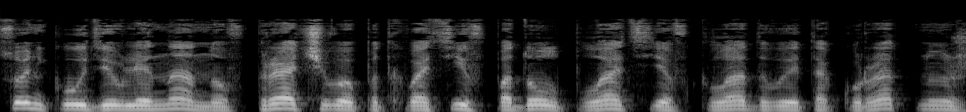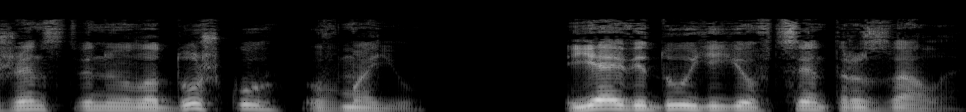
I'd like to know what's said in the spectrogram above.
Сонька удивлена, но вкрадчиво подхватив подол платья, вкладывает аккуратную женственную ладошку в мою. Я веду ее в центр зала.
